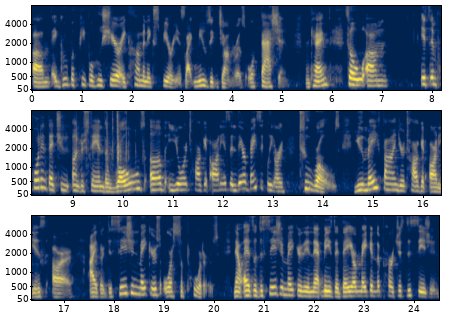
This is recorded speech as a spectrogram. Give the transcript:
um, a group of people who share a common experience like music genres or fashion. Okay, so um, it's important that you understand the roles of your target audience and there basically are two roles. You may find your target audience are either decision makers or supporters. Now as a decision maker then that means that they are making the purchase decision.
